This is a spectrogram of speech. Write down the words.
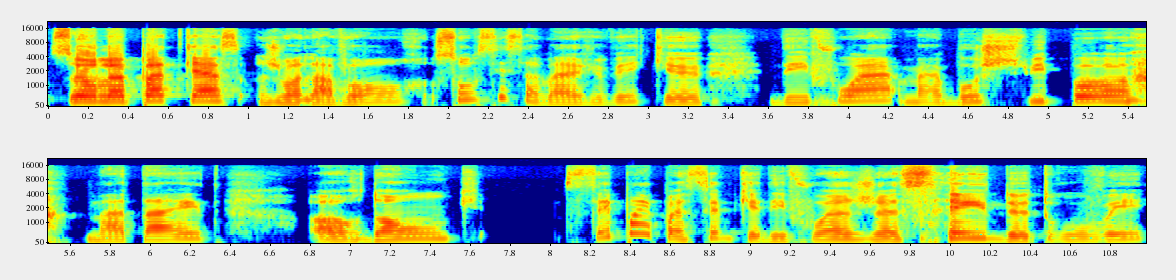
Sur le podcast, je vais l'avoir. Ça aussi, ça va arriver que des fois, ma bouche suit pas ma tête. Or donc, c'est pas impossible que des fois, j'essaie de trouver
